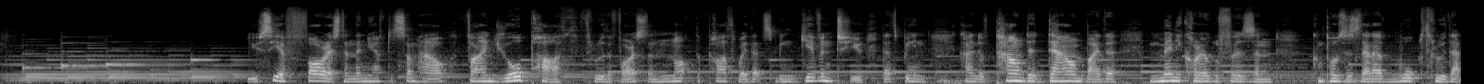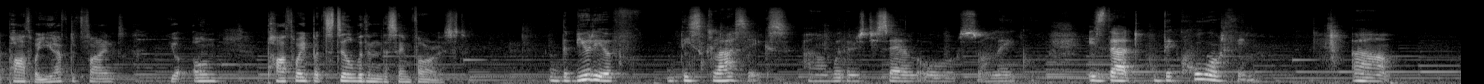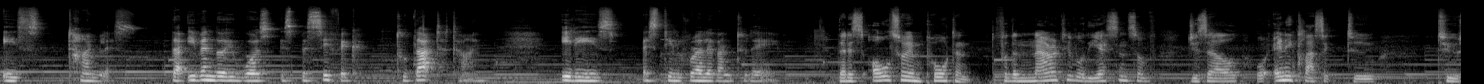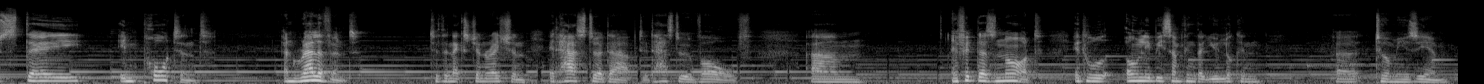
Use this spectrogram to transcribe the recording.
you see a forest and then you have to somehow find your path through the forest and not the pathway that's been given to you, that's been kind of pounded down by the many choreographers and composers that have walked through that pathway. You have to find your own pathway but still within the same forest. The beauty of these classics, uh, whether it's Giselle or Swan Lake, is that the core theme uh, is timeless that even though it was specific to that time, it is still relevant today. That is also important for the narrative or the essence of Giselle or any classic to, to stay important and relevant to the next generation. It has to adapt, it has to evolve. Um, if it does not, it will only be something that you look in uh, to a museum.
